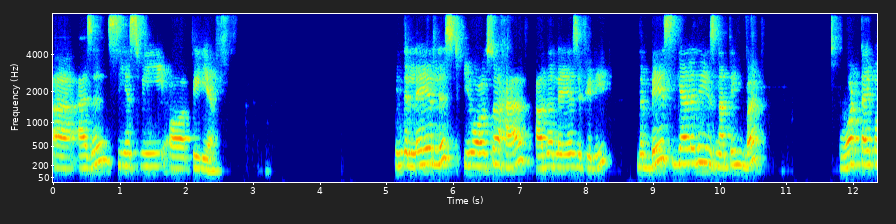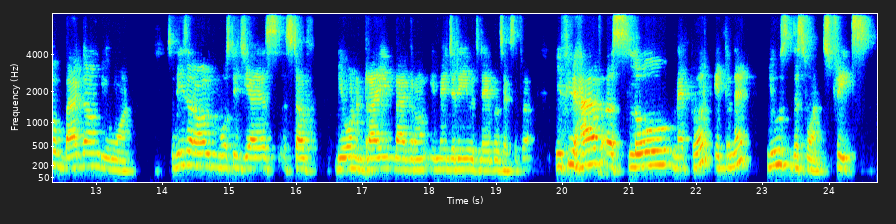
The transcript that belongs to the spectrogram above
uh, as a CSV or PDF. In the layer list, you also have other layers if you need. The base gallery is nothing but what type of background you want. So these are all mostly GIS stuff. Do you want a dry background, imagery with labels, etc. If you have a slow network, internet, use this one, streets.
